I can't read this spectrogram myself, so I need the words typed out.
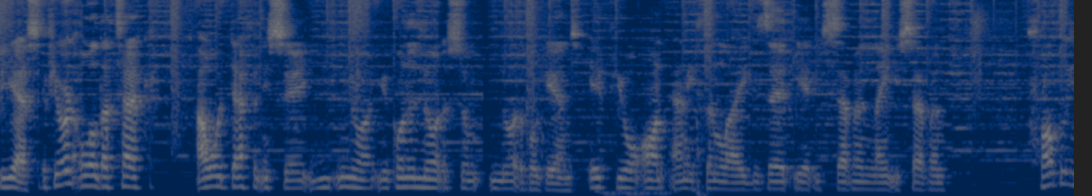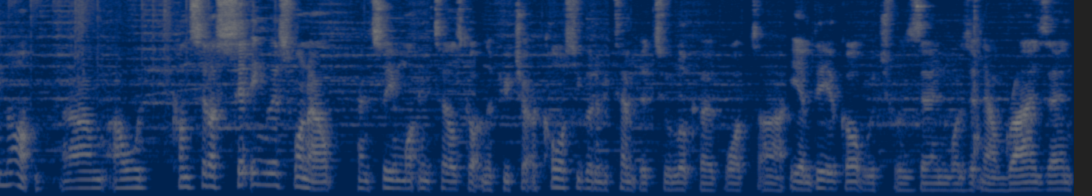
So yes, if you're an older tech, I would definitely say you, you know you're going to notice some notable gains if you're on anything like Z87, 97. Probably not. Um, I would consider sitting this one out and seeing what Intel's got in the future. Of course, you're going to be tempted to look at what uh, AMD have got, which was then what is it now, Ryzen.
